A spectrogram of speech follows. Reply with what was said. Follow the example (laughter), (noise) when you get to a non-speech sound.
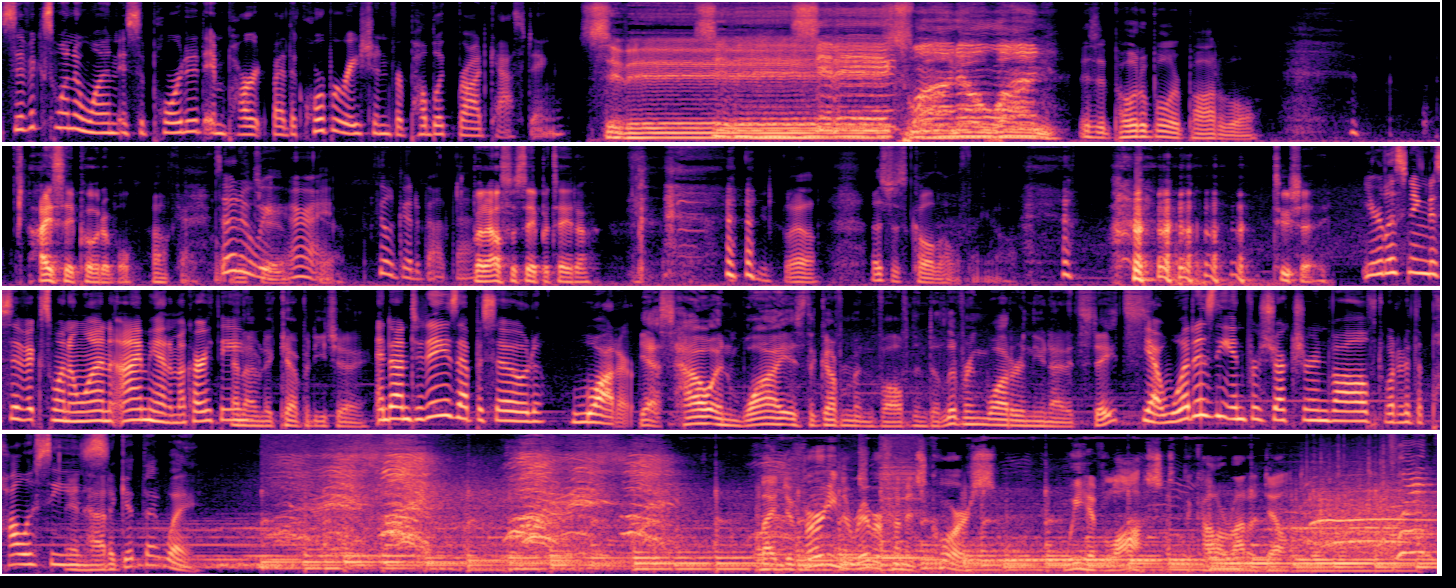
Civics 101 is supported in part by the Corporation for Public Broadcasting. Civics. Civics. Civics 101. Is it potable or potable? I say potable. Okay. So me do we. too. All right. Feel good about that. But I also say potato. (laughs) Well, let's just call the whole thing off. (laughs) Touche. You're listening to Civics 101. I'm Hannah McCarthy. And I'm Nick Capodice. And on today's episode, water. Yes, how and why is the government involved in delivering water in the United States? Yeah, what is the infrastructure involved? What are the policies? And how to get that way. By diverting the river from its course, we have lost the Colorado Delta. Flint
